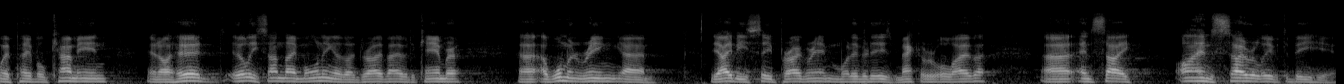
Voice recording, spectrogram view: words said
where people come in, and I heard early Sunday morning as I drove over to Canberra, uh, a woman ring um, the ABC program, whatever it is, Macca all over, uh, and say, I am so relieved to be here.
